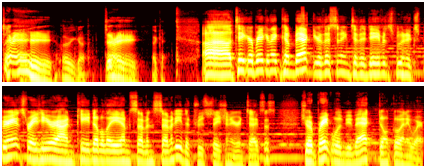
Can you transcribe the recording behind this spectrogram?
Timothy. There we go. Timothy. Okay. Uh, take our break and then come back. You're listening to the David Spoon Experience right here on KAAM 770, the truth station here in Texas. Short break. We'll be back. Don't go anywhere.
